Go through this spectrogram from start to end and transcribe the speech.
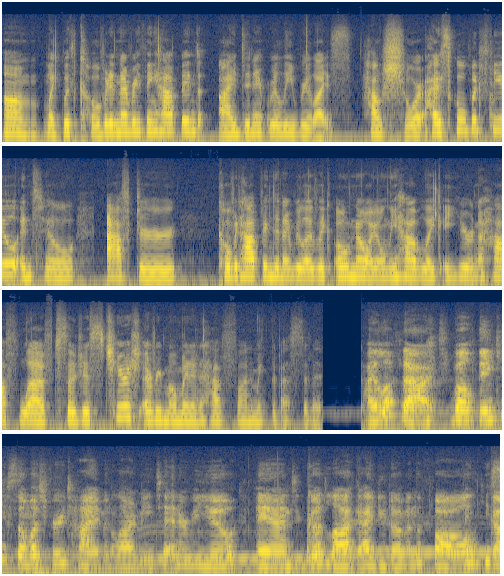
Um, like with COVID and everything happened, I didn't really realize how short high school would feel until after COVID happened, and I realized like, oh no, I only have like a year and a half left. So just cherish every moment and have fun and make the best of it. I love that. Well, thank you so much for your time and allowing me to interview you. And good luck at UW in the fall. Thank you Go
